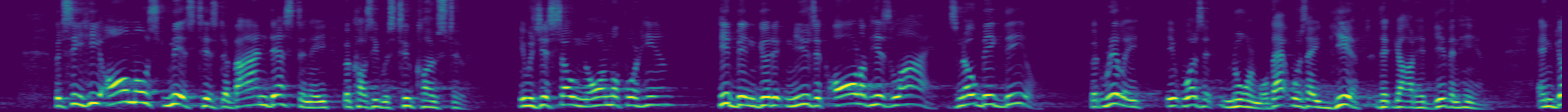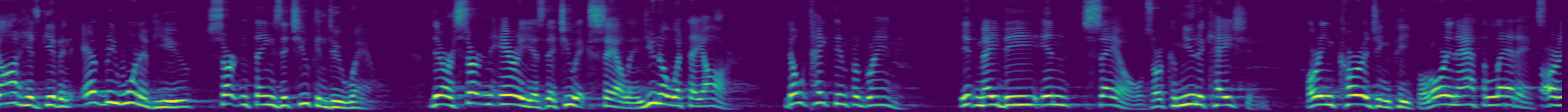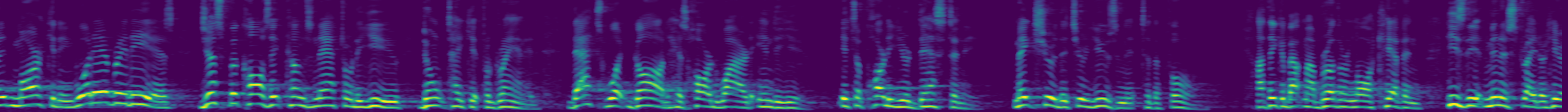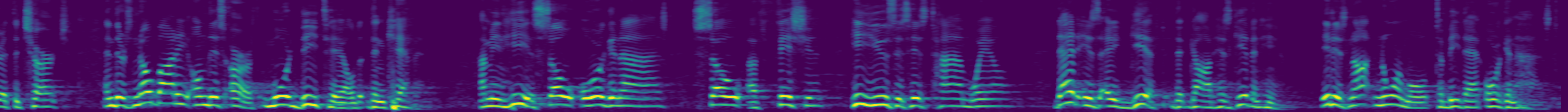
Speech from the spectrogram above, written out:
But see, he almost missed his divine destiny because he was too close to it. It was just so normal for him. He'd been good at music all of his life. It's no big deal. But really, it wasn't normal. That was a gift that God had given him. And God has given every one of you certain things that you can do well. There are certain areas that you excel in. You know what they are. Don't take them for granted. It may be in sales or communication or encouraging people or in athletics or in marketing, whatever it is, just because it comes natural to you, don't take it for granted. That's what God has hardwired into you. It's a part of your destiny. Make sure that you're using it to the full. I think about my brother in law, Kevin. He's the administrator here at the church, and there's nobody on this earth more detailed than Kevin. I mean, he is so organized, so efficient. He uses his time well. That is a gift that God has given him. It is not normal to be that organized.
